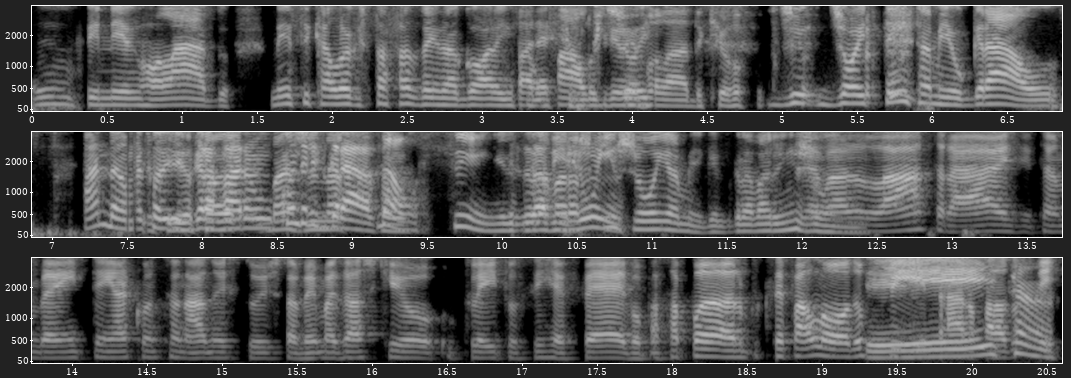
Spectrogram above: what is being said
um, um pneu enrolado, nesse calor que está fazendo agora em São Parece um Paulo, de, pneu oi- enrolado que eu... de, de 80 mil graus. Ah, não, mas quando eles gravaram... Quando eles imaginar- gravam? Não, sim, eles Eles em gravaram acho que em junho? junho, amiga. Eles gravaram em Gravaram junho. lá atrás e também tem ar-condicionado no estúdio também, mas eu acho que o, o Cleito se refere, vou passar pano, porque você falou do Fi, tá? Fala do Eita.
